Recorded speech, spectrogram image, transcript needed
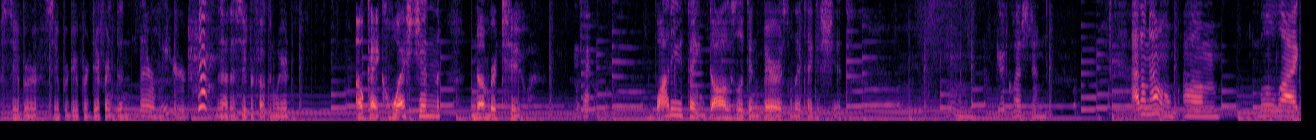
super super duper different than They're weird. yeah, they're super fucking weird. Okay question number two. Okay. why do you think dogs look embarrassed when they take a shit good question. I don't know. Um, well, like,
